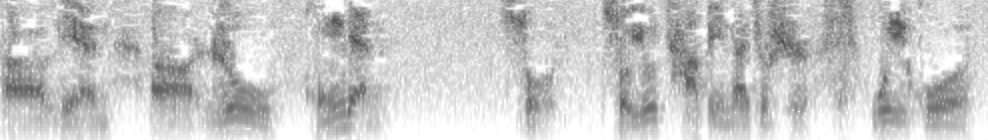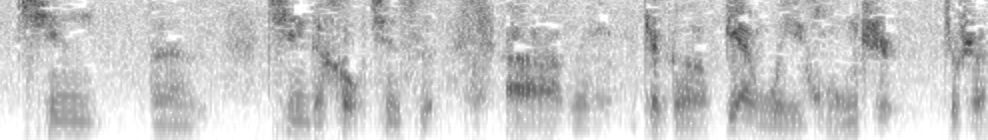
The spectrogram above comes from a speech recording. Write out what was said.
啊莲啊入红莲所所有差别呢就是微国亲嗯亲的后青色啊这个变为红赤，就是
